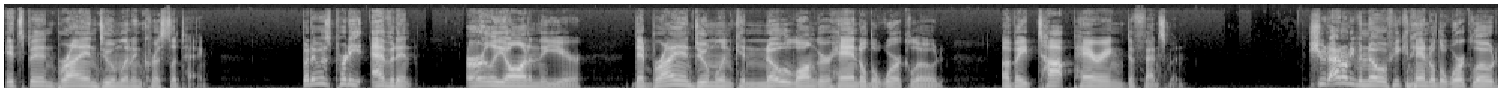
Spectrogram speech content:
it's been Brian Dumoulin and Chris Letang. But it was pretty evident early on in the year that Brian Dumoulin can no longer handle the workload of a top pairing defenseman. Shoot, I don't even know if he can handle the workload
